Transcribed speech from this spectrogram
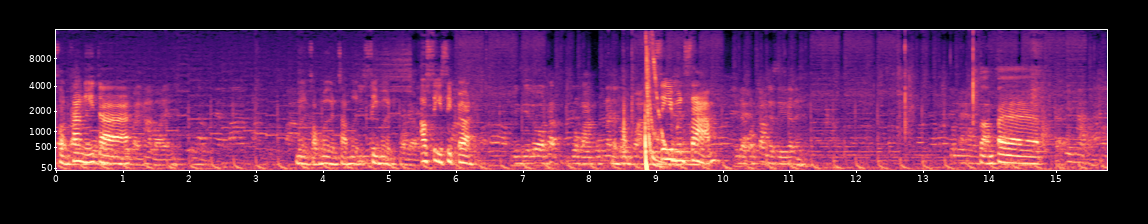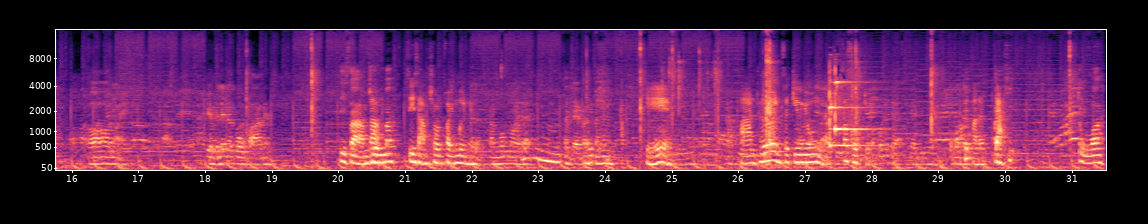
ส่วนข้างนี้จะไปห้าร้อยหมื่นสองหมื่นสามหมื่นสี่หมื่นหมดแล้วเอาสี่สิบไปก่อนวินซิโร่ถ้าลงรางปุ๊บน่าจะลงกว้างสี่หมื่นสามที่แต่คนจ้องจะซื้อกันเลยสามแปด อ๋อนี่เปลี่ยนไปเล่นอาโกฟ้าเนี่ยสี่สามชนปะสี่สามชนคอยอีกหมื่นหนึ่งทำงบน้อยได้อืมแต่อันนี้ไปนั่นโอเคพานเทิร์นสกิลยุงก็สดจุดมาแล้วจ้ะจังวะ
